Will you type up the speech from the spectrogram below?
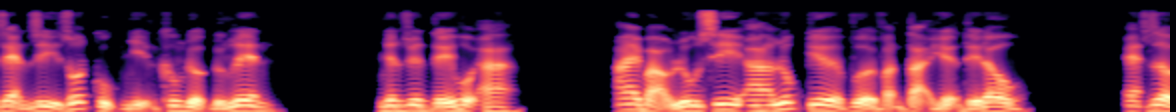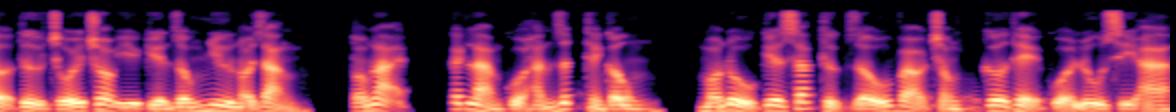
rèn gì rốt cục nhịn không được đứng lên. Nhân duyên tế hội a. Ai bảo lucia lúc kia vừa vận tại hiện thế đâu? Ezra từ chối cho ý kiến giống như nói rằng, tóm lại, cách làm của hắn rất thành công, món đồ kia xác thực giấu vào trong cơ thể của lucia,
